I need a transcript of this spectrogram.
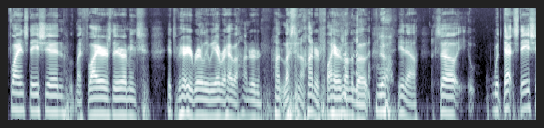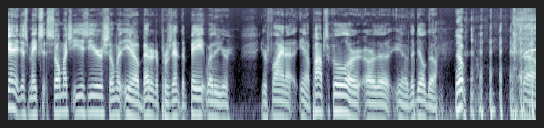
flying station with my flyers there. I mean, it's- very rarely we ever have a hundred, hun- less than a hundred flyers on the boat. yeah. You know, so with that station, it just makes it so much easier, so much you know better to present the bait, whether you're you're flying a you know popsicle or or the you know the dildo. Yep. So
